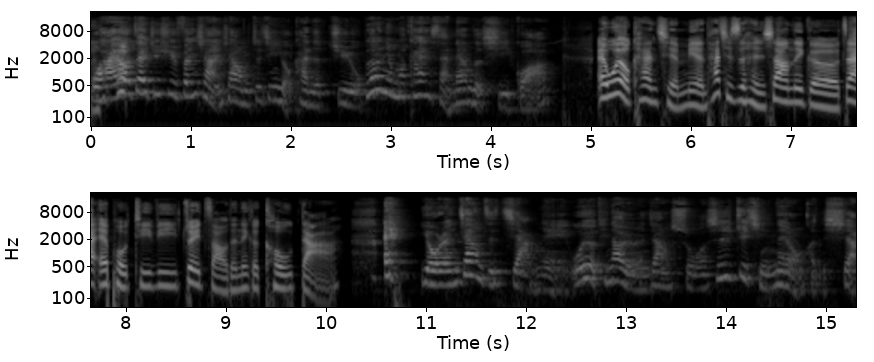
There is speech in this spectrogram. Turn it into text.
我还要再继续分享一下我们最近有看的剧。我不知道你有没有看《闪亮的西瓜哎、我有看前面，它其实很像那个在 Apple TV 最早的那个 Koda。》。哎，有人这样子讲，哎，我有听到有人这样说，其实剧情内容很像？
